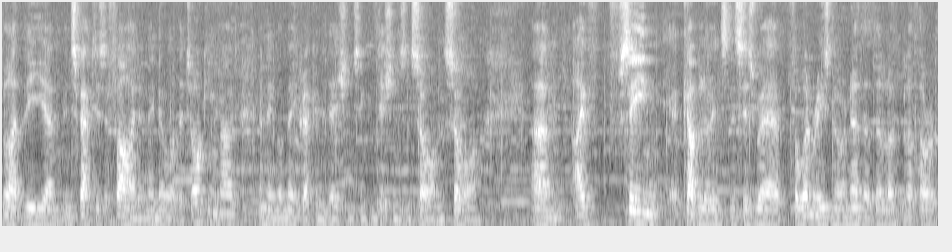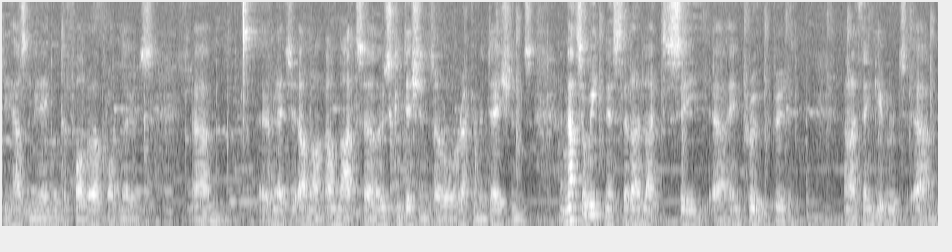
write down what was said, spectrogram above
Like the um, inspectors are fine and they know what they're talking about and they will make recommendations and conditions and so on and so on. Um, I've seen a couple of instances where for one reason or another the local authority hasn't been able to follow up on those um, on, on that, uh, those conditions or recommendations and that's a weakness that I'd like to see uh, improved really and I think it would. Um,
